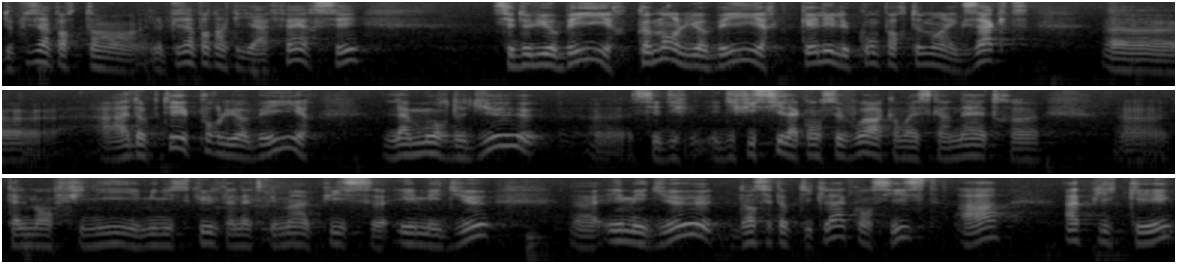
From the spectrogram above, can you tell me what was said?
de plus important, le plus important qu'il y a à faire, c'est c'est de lui obéir. Comment lui obéir? Quel est le comportement exact euh, à adopter pour lui obéir? L'amour de Dieu, c'est difficile à concevoir comment est-ce qu'un être tellement fini et minuscule qu'un être humain puisse aimer Dieu. aimer Dieu, dans cette optique-là, consiste à appliquer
